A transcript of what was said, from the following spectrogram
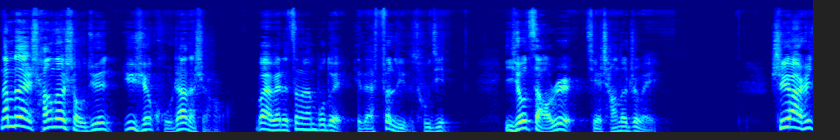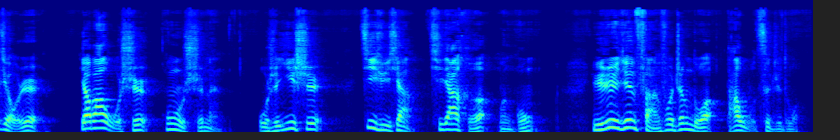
那么，在常德守军浴血苦战的时候，外围的增援部队也在奋力的突进，以求早日解常德之围。十月二十九日，幺八五师攻入石门，五十一师继续向七家河猛攻，与日军反复争夺达五次之多。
